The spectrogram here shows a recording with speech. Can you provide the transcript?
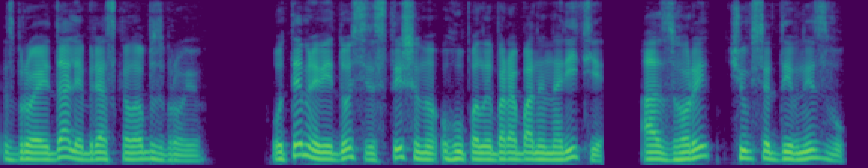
зброя й далі брязкала об зброю. У темряві досі стишено гупали барабани на ріті, а згори чувся дивний звук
